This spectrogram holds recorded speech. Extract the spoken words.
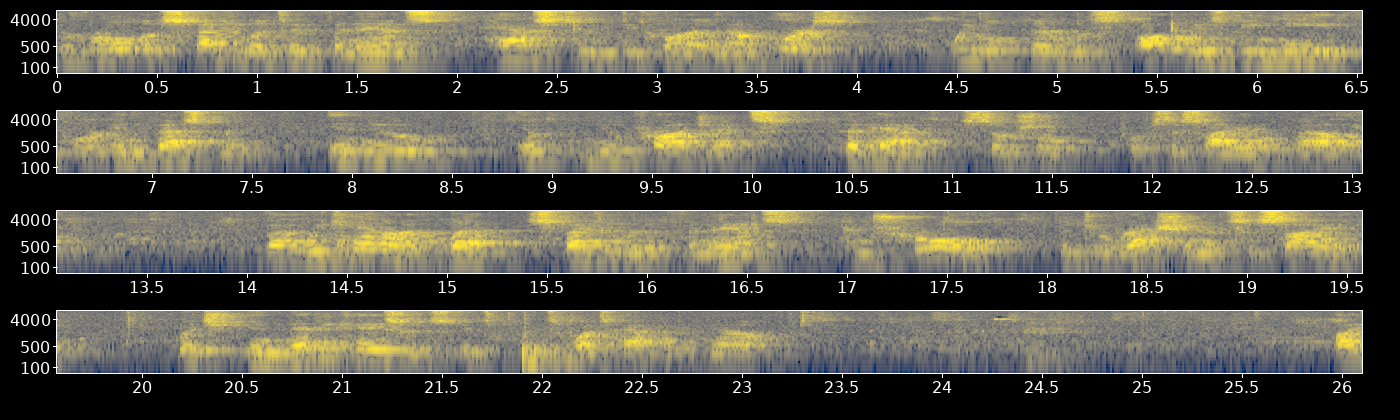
the role of speculative finance has to decline. Now, of course, we will, there will always be need for investment in new, in new projects that have social or societal value. But we cannot let speculative finance control the direction of society, which in many cases it's, it's what's happening now. I,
